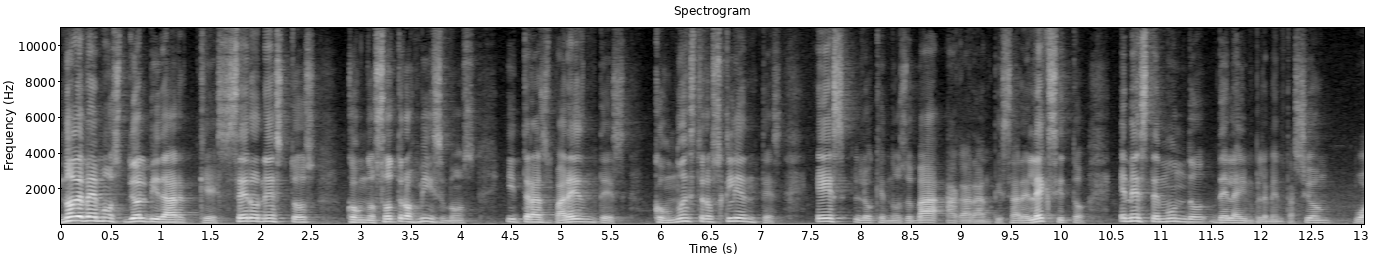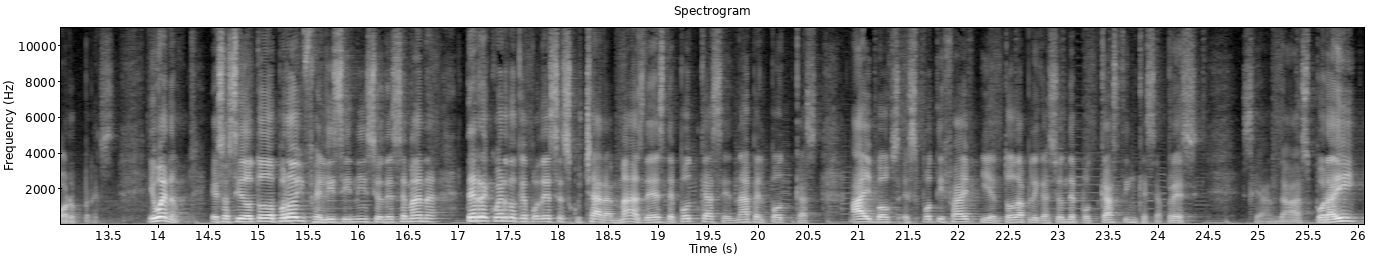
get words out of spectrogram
No debemos de olvidar que ser honestos con nosotros mismos y transparentes con nuestros clientes es lo que nos va a garantizar el éxito en este mundo de la implementación WordPress. Y bueno, eso ha sido todo por hoy. Feliz inicio de semana. Te recuerdo que podés escuchar más de este podcast en Apple Podcasts, iBox, Spotify y en toda aplicación de podcasting que se aprecie. Si andas por ahí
